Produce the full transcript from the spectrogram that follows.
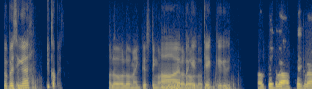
இப்ப பேசுங்க. இப்ப ஹலோ ஹலோ மைக் டெஸ்டிங் ஆ 1 2 3 இப்ப ஹலோ ஹலோ கேக் கேக்குது. கேக்குதா? கேக்குதா?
